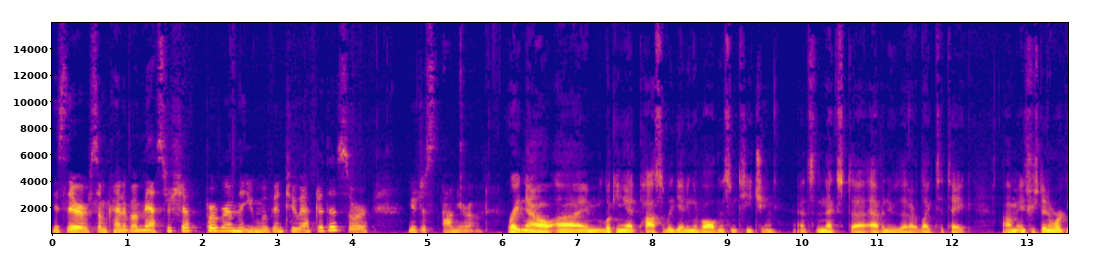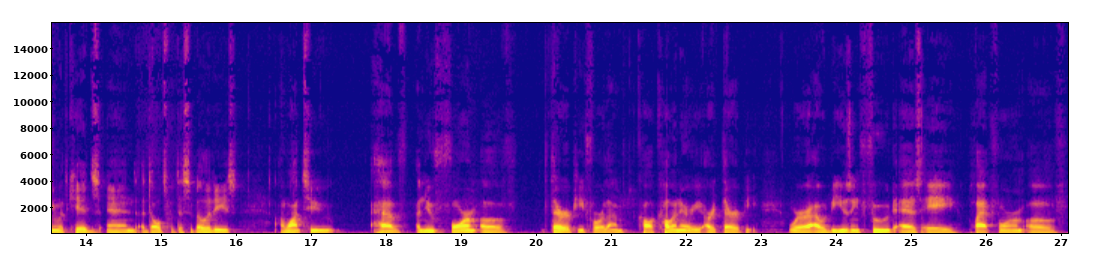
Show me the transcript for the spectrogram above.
Is there some kind of a master chef program that you move into after this, or you're just on your own? Right now, I'm looking at possibly getting involved in some teaching. That's the next uh, avenue that I would like to take. I'm interested in working with kids and adults with disabilities. I want to have a new form of therapy for them called culinary art therapy, where I would be using food as a platform of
